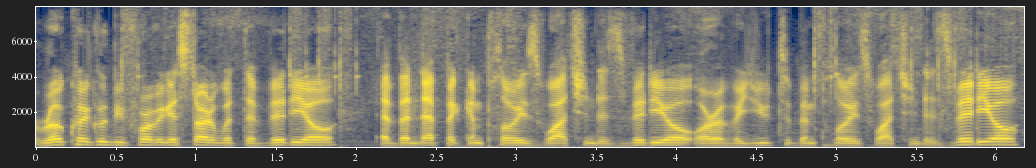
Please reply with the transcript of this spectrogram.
Real quickly before we get started with the video, if an Epic employee is watching this video or if a YouTube employee is watching this video,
